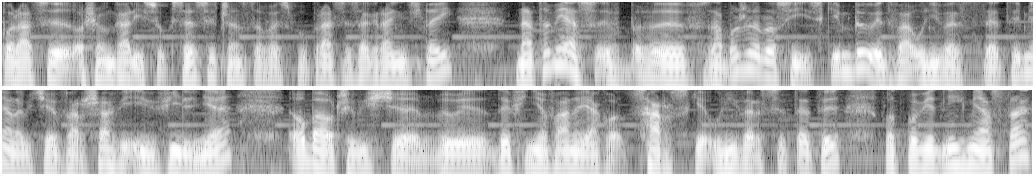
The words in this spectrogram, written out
Polacy osiągali sukcesy, często we współpracy zagranicznej. Natomiast w, w zaborze rosyjskim były dwa uniwersytety, mianowicie w Warszawie i w Wilnie. Oba oczywiście były definiowane jako carskie uniwersytety w odpowiednich miastach.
